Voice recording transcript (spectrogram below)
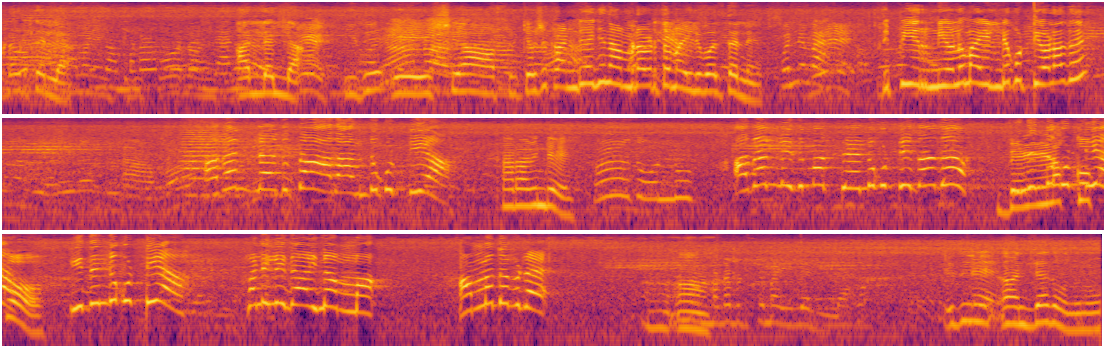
അവിടുത്തെ അല്ല അല്ലല്ല ഇത് ഏഷ്യ ആഫ്രിക്ക. പക്ഷെ കണ്ടു കഴിഞ്ഞാൽ നമ്മുടെ അവിടുത്തെ മയിൽ പോലെ തന്നെ. ഇത് പിറിണികളും മയിലിന്റെ കുട്ടികളത് അതല്ല ഇത് താറാവിന്റെ കുട്ടിയാ താറാവിന്റെ? ഇത് ഇതാ. വെള്ളക്കൊക്കോ? ഇതിന്റെ കുട്ടിയാ. കണ്ടില്ല ഇതാ ഇതിന്റെ അമ്മ. അമ്മ ഇവിടെ. ഇത് നല്ല തോന്നുന്നു.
